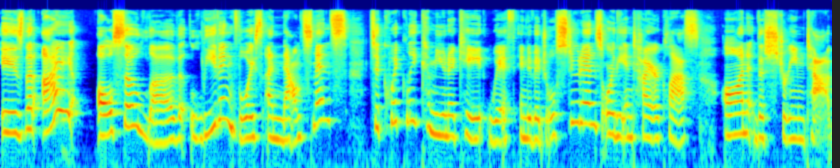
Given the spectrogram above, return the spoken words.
is that I also love leaving voice announcements to quickly communicate with individual students or the entire class on the Stream tab.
